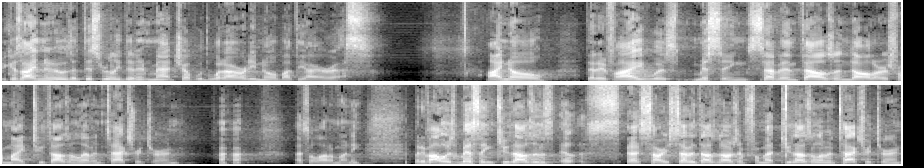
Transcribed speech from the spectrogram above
because I knew that this really didn't match up with what I already know about the IRS. I know that if I was missing $7,000 from my 2011 tax return, that's a lot of money. But if I was missing 2000, uh, uh, sorry, $7,000 from that 2011 tax return,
